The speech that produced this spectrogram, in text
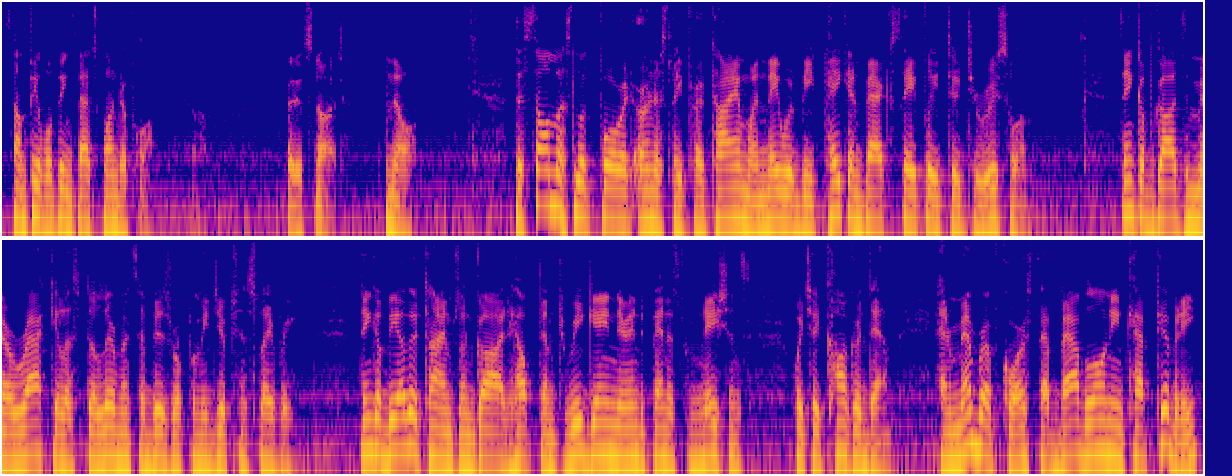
some people think that's wonderful. Yeah. but it's not. No. The psalmist looked forward earnestly for a time when they would be taken back safely to Jerusalem. Think of God's miraculous deliverance of Israel from Egyptian slavery. Think of the other times when God helped them to regain their independence from nations which had conquered them. And remember, of course, that Babylonian captivity,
